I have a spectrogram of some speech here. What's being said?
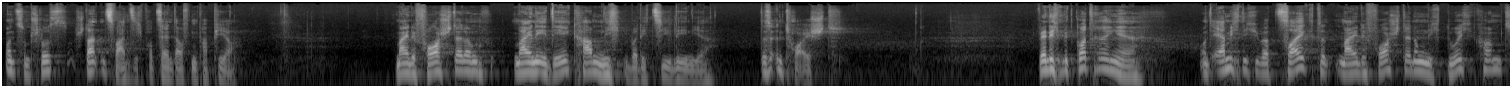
Und zum Schluss standen 20 Prozent auf dem Papier. Meine Vorstellung, meine Idee kam nicht über die Ziellinie. Das enttäuscht. Wenn ich mit Gott ringe und er mich nicht überzeugt und meine Vorstellung nicht durchkommt,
